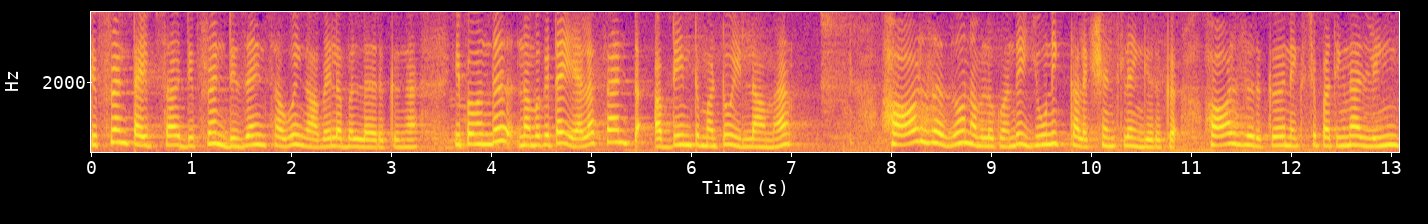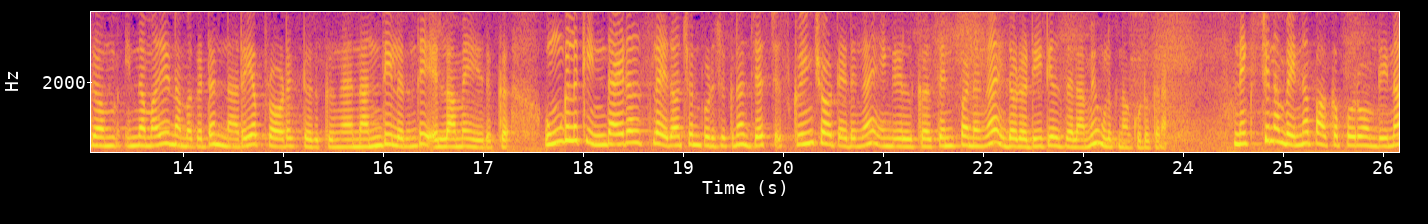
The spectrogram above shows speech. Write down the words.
டிஃப்ரெண்ட் டைப்ஸாக டிஃப்ரெண்ட் டிசைன்ஸாகவும் இங்கே அவைலபிளில் இருக்குங்க. இப்போ வந்து நம்மக்கிட்ட எலஃபெண்ட் அப்படின்ட்டு மட்டும் இல்லாமல் ஹார்ஸஸும் நம்மளுக்கு வந்து யூனிக் கலெக்ஷன்ஸில் இங்கே இருக்குது ஹார்ஸ் இருக்குது நெக்ஸ்ட்டு பார்த்தீங்கன்னா லிங்கம் இந்த மாதிரி நம்மக்கிட்ட நிறைய ப்ராடக்ட் இருக்குதுங்க நந்திலிருந்து எல்லாமே இருக்குது உங்களுக்கு இந்த ஐடல்ஸில் ஏதாச்சும் பிடிச்சிக்குன்னா ஜஸ்ட் ஸ்க்ரீன்ஷாட் எடுங்க. எங்களுக்கு சென்ட் பண்ணுங்கள் இதோட டீட்டெயில்ஸ் எல்லாமே உங்களுக்கு நான் கொடுக்குறேன். நெக்ஸ்ட்டு நம்ம என்ன பார்க்க போகிறோம் அப்படின்னா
